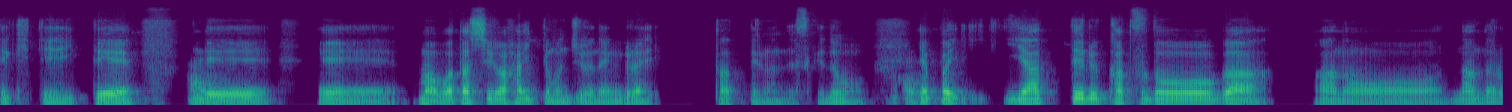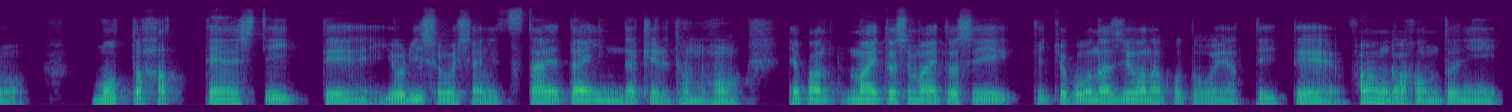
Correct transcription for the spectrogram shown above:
うんてきていて、はいで、えーまあ私が入っても10年ぐらい経ってるんですけど、はいやっぱりやってる活動が、あのーなんだろう、もっと発展していって、より消費者に伝えたいんだけれども、やっぱ毎年毎年結局同じようなことをやっていて、ファンが本当に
